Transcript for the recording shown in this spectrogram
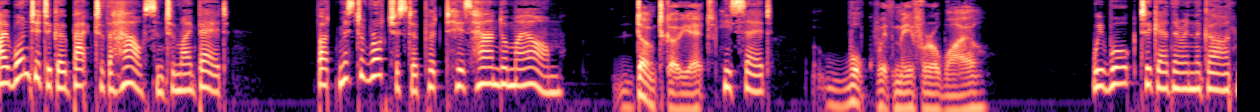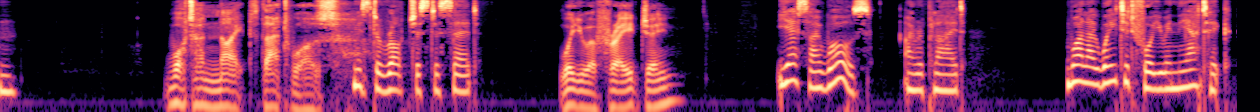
I wanted to go back to the house and to my bed, but Mr. Rochester put his hand on my arm. Don't go yet. He said, Walk with me for a while. We walked together in the garden. What a night that was. Mr. Rochester said. Were you afraid, Jane? Yes, I was, I replied. While I waited for you in the attic,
